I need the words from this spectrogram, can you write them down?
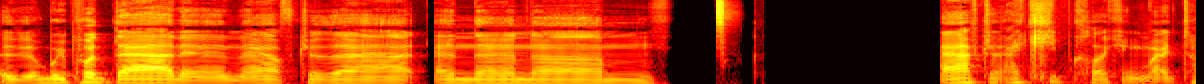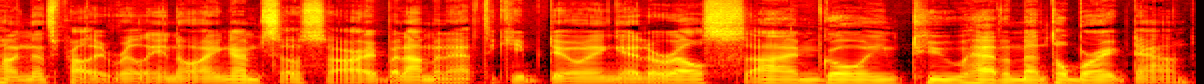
Uh, we put that in after that, and then um after I keep clicking my tongue. That's probably really annoying. I'm so sorry, but I'm gonna have to keep doing it, or else I'm going to have a mental breakdown.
